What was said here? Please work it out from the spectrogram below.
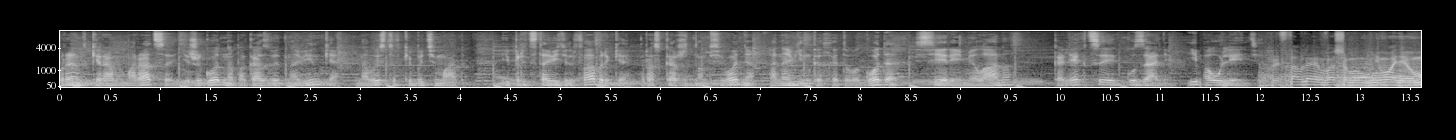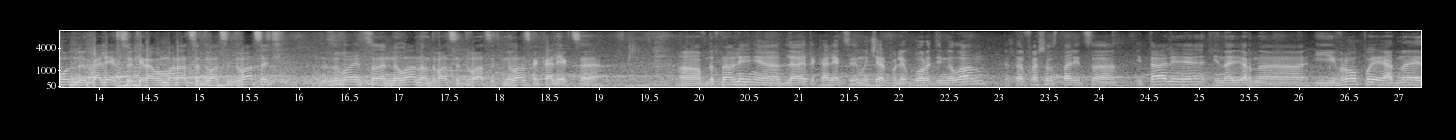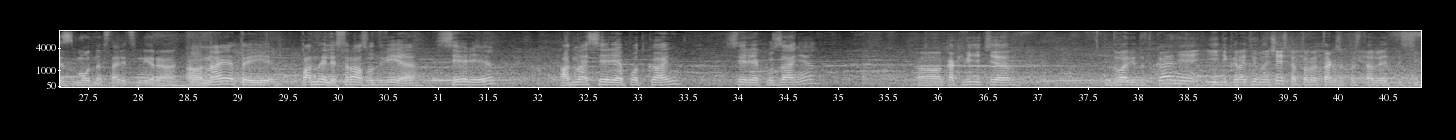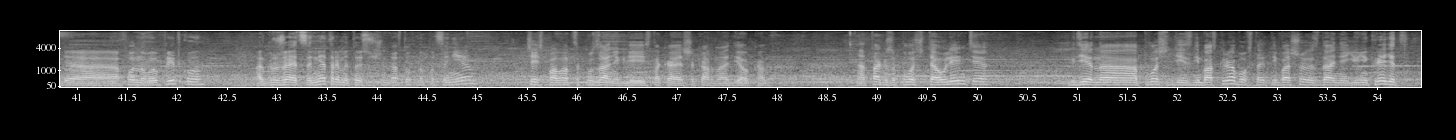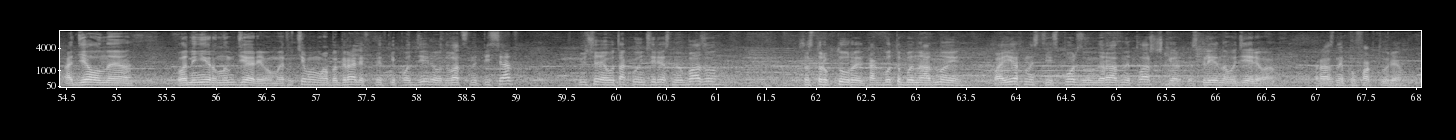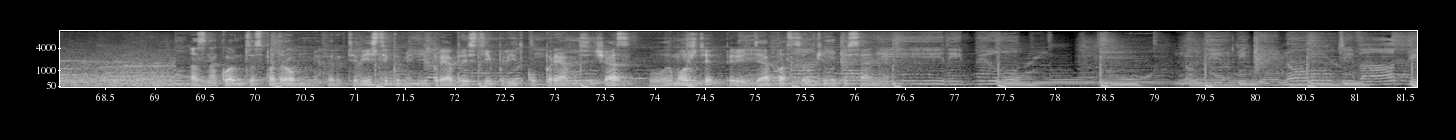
Бренд Керама Марацци ежегодно показывает новинки на выставке Батимат. И представитель фабрики расскажет нам сегодня о новинках этого года серии Милано, коллекции Кузани и Ауленти. Представляем вашему вниманию модную коллекцию Керама Марацци 2020. Называется Милано 2020, миланская коллекция. А, вдохновление для этой коллекции мы черпали в городе Милан. Это фэшн-столица Италии и, наверное, и Европы, и одна из модных столиц мира. А, на этой панели сразу две серии. Одна серия под ткань, серия Кузани. А, как видите, два вида ткани и декоративная часть, которая также представляет из себя фоновую плитку. Отгружается метрами, то есть очень доступна по цене. Честь палаца Кузани, где есть такая шикарная отделка а также площадь Ауленти, где на площади из небоскребов стоит небольшое здание Unicredit, отделанное ламинированным деревом. Эту тему мы обыграли в плитке под дерево 20 на 50, включая вот такую интересную базу со структурой, как будто бы на одной поверхности использованы разные плашечки склеенного дерева, разные по фактуре. Ознакомиться с подробными характеристиками и приобрести плитку прямо сейчас вы можете, перейдя по ссылке в описании. divine fuel.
